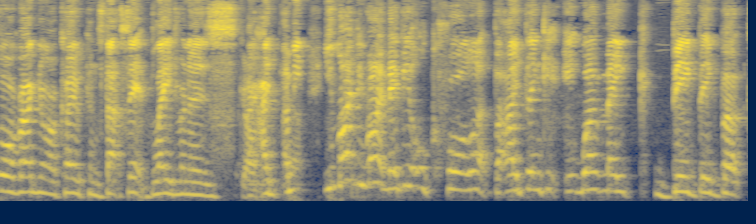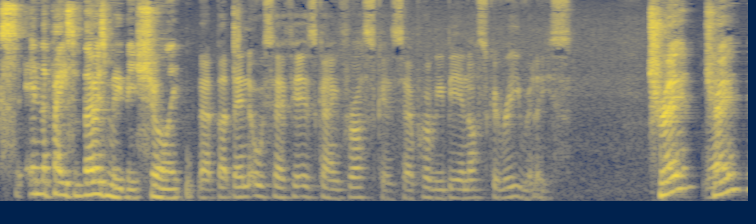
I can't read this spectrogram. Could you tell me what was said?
Thor Ragnarok opens, that's it. Blade Runner's. I, I, I mean, you might be right. Maybe it'll crawl up, but I think it, it won't make big, big bucks in the face of those movies. Surely. No, but then also, if it is going for Oscars, there'll probably be an Oscar re-release. True. Yeah? True.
